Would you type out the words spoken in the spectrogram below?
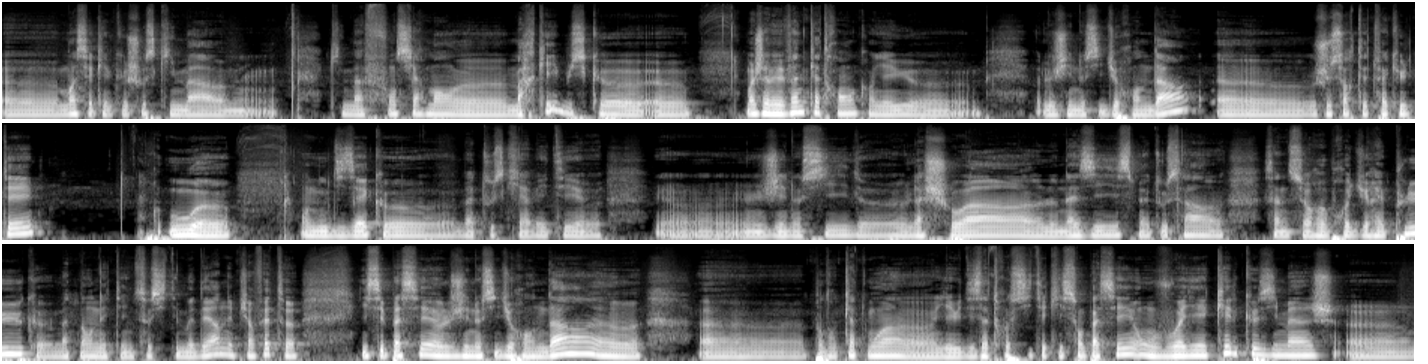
moi c'est quelque chose qui m'a qui m'a foncièrement marqué puisque moi j'avais 24 ans quand il y a eu le génocide du Rwanda. Euh, je sortais de faculté où euh, on nous disait que bah, tout ce qui avait été euh, génocide, la Shoah, le nazisme, tout ça, ça ne se reproduirait plus, que maintenant on était une société moderne. Et puis en fait, il s'est passé le génocide du Rwanda. Euh, pendant quatre mois, il y a eu des atrocités qui sont passées. On voyait quelques images euh,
